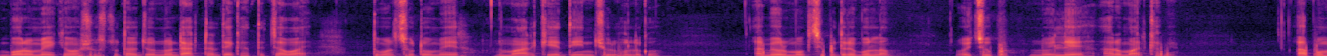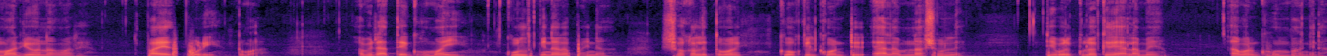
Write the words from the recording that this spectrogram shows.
বড় মেয়েকে অসুস্থতার জন্য ডাক্তার দেখাতে চাওয়ায় তোমার ছোট মেয়ের মার খেয়ে দিন শুরু হলো গো। আমি ওর মুখ চেপে ধরে বললাম, ওই চুপ, নইলে আরও মার খাবে। আপু মারিও না আমারে পায়ে পড়ি তোমার। আমি রাতে ঘুমাই কুল কিনারা পাই না। সকালে তোমার কোকিল কণ্ঠের অ্যালার্ম না শুনলে টেবিল ক্লকের অ্যালার্মে আমার ঘুম ভাঙে না।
